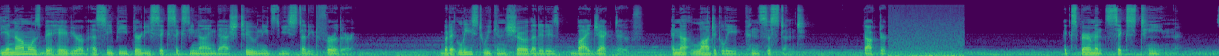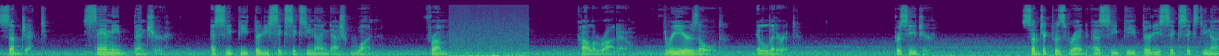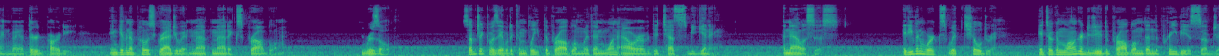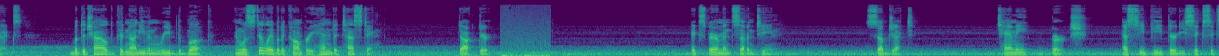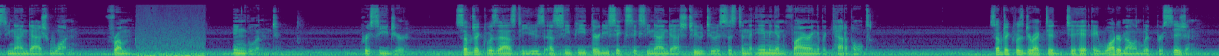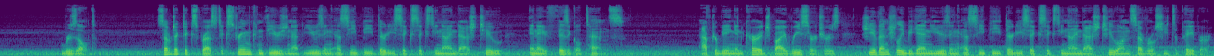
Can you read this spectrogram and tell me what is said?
The anomalous behavior of SCP 3669 2 needs to be studied further. But at least we can show that it is bijective and not logically consistent. Dr. Experiment 16 Subject Sammy Bencher, SCP 3669 1, from Colorado. Three years old illiterate. Procedure Subject was read SCP 3669 by a third party and given a postgraduate mathematics problem. Result Subject was able to complete the problem within one hour of the test's beginning. Analysis It even works with children. It took him longer to do the problem than the previous subjects, but the child could not even read the book and was still able to comprehend the testing. Dr. Experiment 17 Subject Tammy Birch, SCP 3669 1, from England. Procedure Subject was asked to use SCP 3669 2 to assist in the aiming and firing of a catapult. Subject was directed to hit a watermelon with precision. Result Subject expressed extreme confusion at using SCP 3669 2 in a physical tense. After being encouraged by researchers, she eventually began using SCP 3669 2 on several sheets of paper.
